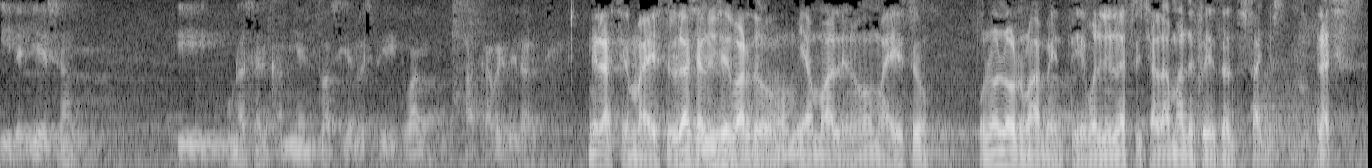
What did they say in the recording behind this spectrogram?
y belleza y un acercamiento hacia lo espiritual a través del arte. Gracias, maestro. Gracias, Luis Eduardo. Muy amable, ¿no, maestro? Un honor nuevamente volverle a estrechar la mano después de tantos años. Gracias.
